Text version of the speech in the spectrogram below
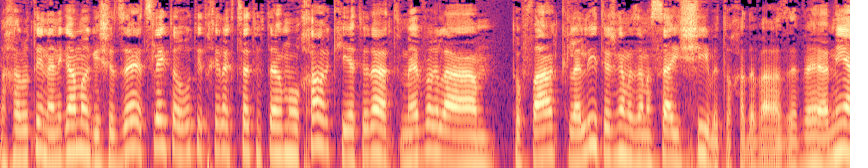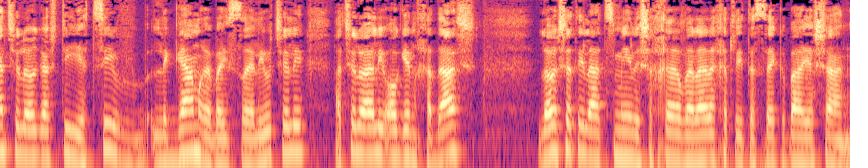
לחלוטין, אני גם מרגיש את זה. אצלי ההתעוררות התחילה קצת יותר מאוחר, כי את יודעת, מעבר לתופעה הכללית, יש גם איזה מסע אישי בתוך הדבר הזה. ואני, עד שלא הרגשתי יציב לגמרי בישראליות שלי, עד שלא היה לי עוגן חדש, לא הרשיתי לעצמי לשחרר וללכת להתעסק בישן.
